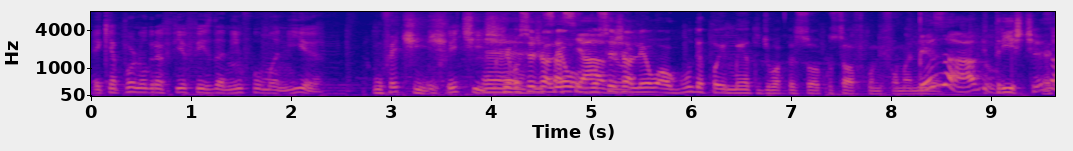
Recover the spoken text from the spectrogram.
É que a pornografia fez da ninfomania Um um fetiche. fetiche. É, Porque você já, leu, você já leu algum depoimento de uma pessoa que sofre com ninfomania? Pesado. Triste. Pesado.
